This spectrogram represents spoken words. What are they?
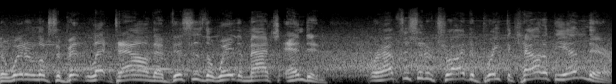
The winner looks a bit let down that this is the way the match ended. Perhaps they should have tried to break the count at the end there.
